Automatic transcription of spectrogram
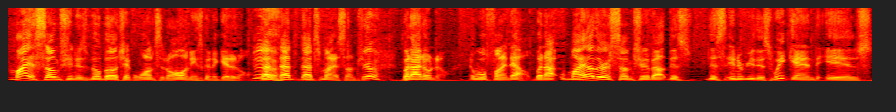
My assumption is Bill Belichick wants it all, and he's going to get it all. Yeah. That, that, that's my assumption. Yeah. But I don't know. and we'll find out. But I, my other assumption about this this interview this weekend is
